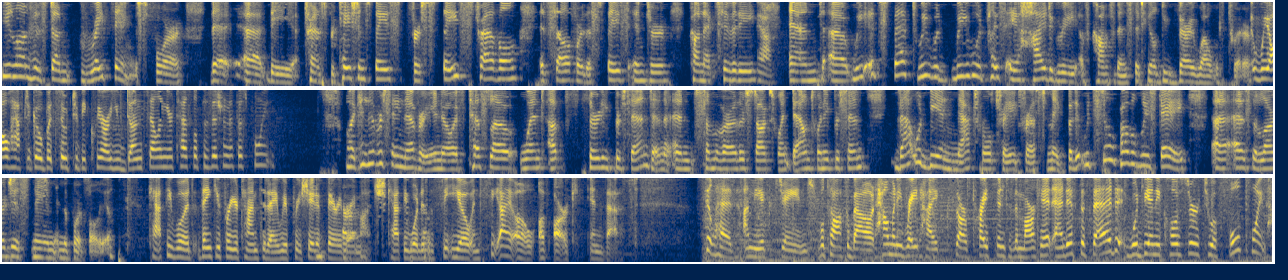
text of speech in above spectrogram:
Elon has done great things for the uh, the transportation space, for space travel itself, or the space interconnectivity. Yeah. And uh, we expect we would we would place a high degree of confidence that he'll do very well with Twitter. We all have to go, but so to be clear, are you done selling your Tesla position at this point? Well, I can never say never. You know, if Tesla went up 30% and, and some of our other stocks went down 20%, that would be a natural trade for us to make. But it would still probably stay uh, as the largest name in the portfolio. Cathie Wood, thank you for your time today. We appreciate it very, very much. Cathie Wood is the CEO and CIO of ARK Invest. Still ahead on the exchange, we'll talk about how many rate hikes are priced into the market and if the Fed would be any closer to a full point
